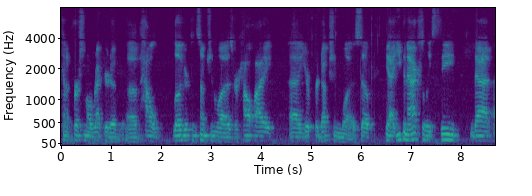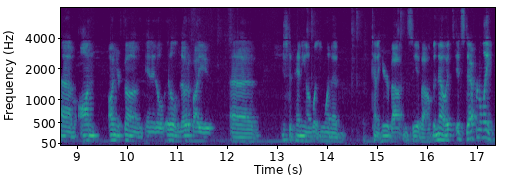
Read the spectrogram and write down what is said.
kind of personal record of of how low your consumption was or how high uh, your production was. So yeah, you can actually see that um, on on your phone, and it'll it'll notify you uh, just depending on what you want to kind of hear about and see about. But no, it's it's definitely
